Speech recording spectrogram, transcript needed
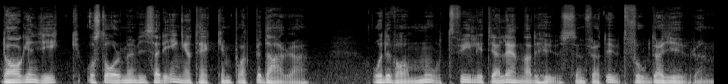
Dagen gick och stormen visade inga tecken på att bedarra och det var motvilligt jag lämnade husen för att utfodra djuren.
